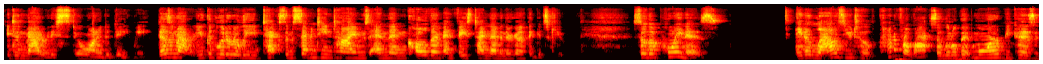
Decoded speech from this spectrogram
It didn't matter. They still wanted to date me. Doesn't matter. You could literally text them 17 times and then call them and FaceTime them and they're going to think it's cute. So the point is, it allows you to kind of relax a little bit more because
